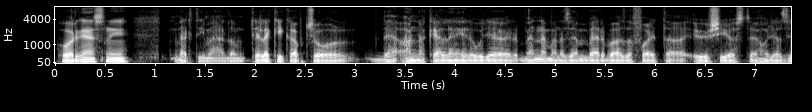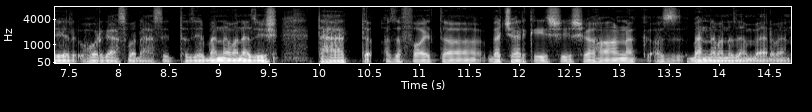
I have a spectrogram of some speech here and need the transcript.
horgászni, mert imádom. Tényleg kikapcsol, de annak ellenére ugye benne van az emberben az a fajta ősi ösztön, hogy azért horgászvadász itt, azért benne van ez is. Tehát az a fajta becserkés és a halnak, az benne van az emberben.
